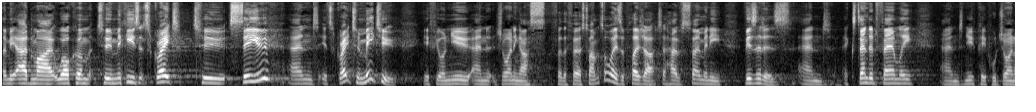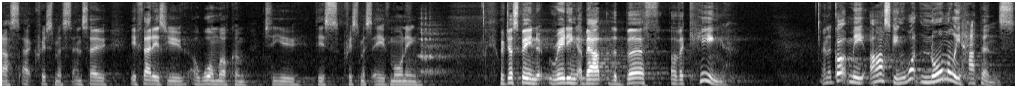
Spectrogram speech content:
Let me add my welcome to Mickey's. It's great to see you, and it's great to meet you if you're new and joining us for the first time. It's always a pleasure to have so many visitors and extended family and new people join us at Christmas. And so, if that is you, a warm welcome to you this Christmas Eve morning. We've just been reading about the birth of a king, and it got me asking what normally happens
